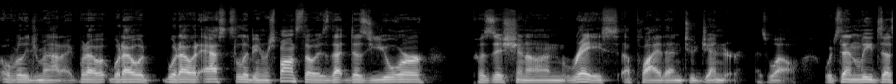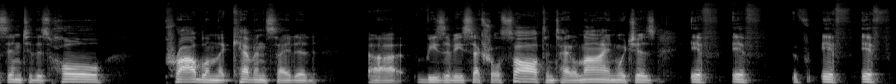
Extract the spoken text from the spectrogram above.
overly dramatic. But I, what I would what I would ask to Libby in response though is that does your position on race apply then to gender as well? Which then leads us into this whole problem that Kevin cited uh, vis-a-vis sexual assault and Title IX, which is if if if if if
